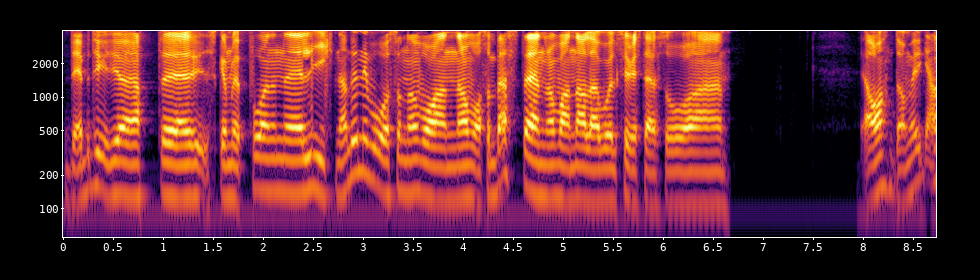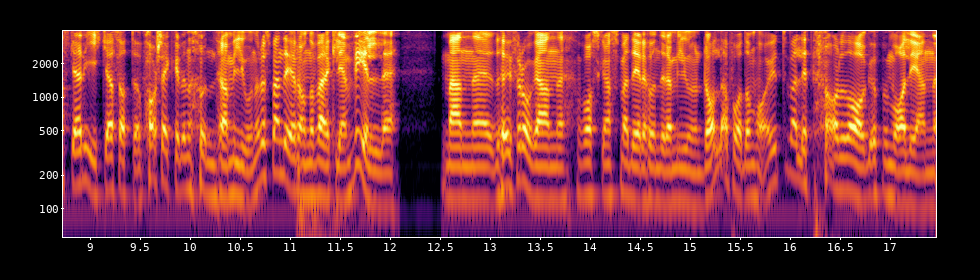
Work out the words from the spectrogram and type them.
det betyder ju att ska de upp på en liknande nivå som de var när de var som bäst där, när de vann alla World Series där, så ja, de är ju ganska rika så att de har säkert en 100 miljoner att spendera om de verkligen vill. Men då är ju frågan, vad ska de spendera 100 miljoner dollar på? De har ju ett väldigt bra lag uppenbarligen.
